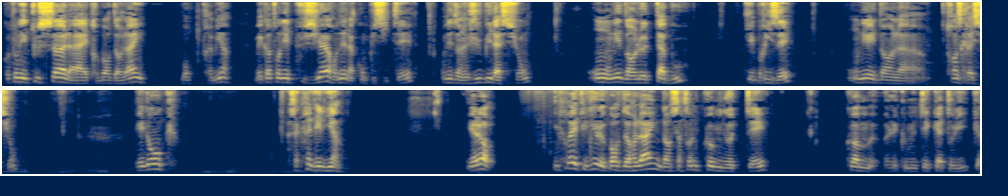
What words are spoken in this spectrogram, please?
Quand on est tout seul à être borderline, bon, très bien. Mais quand on est plusieurs, on est la complicité, on est dans la jubilation, on est dans le tabou qui est brisé, on est dans la transgression. Et donc, ça crée des liens. Et alors, il faudrait étudier le borderline dans certaines communautés, comme les communautés catholiques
